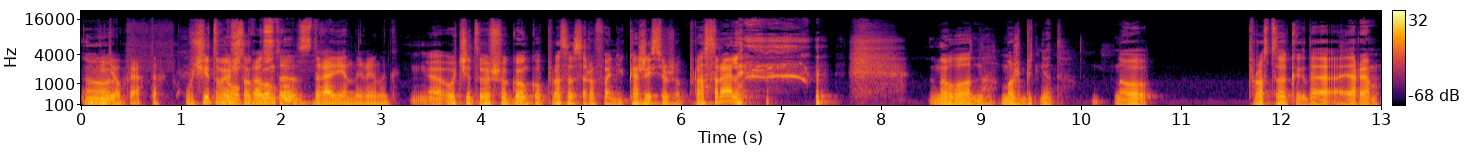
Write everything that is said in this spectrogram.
видеокартах. Учитывая, ну, что просто гонку... здоровенный рынок. Э, учитывая, что гонку процессоров они, кажись, уже просрали. ну ладно, может быть, нет. Но просто когда ARM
